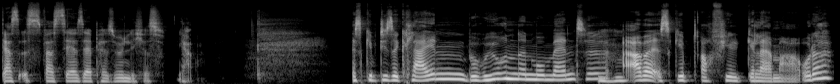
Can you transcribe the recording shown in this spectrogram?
das ist was sehr, sehr Persönliches, ja. Es gibt diese kleinen, berührenden Momente, mhm. aber es gibt auch viel Glamour, oder?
